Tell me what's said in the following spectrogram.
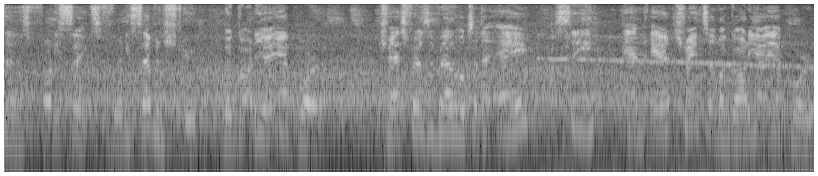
is 46 47th Street, LaGuardia Airport. Transfers available to the A, C, and Air train to LaGuardia Airport.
